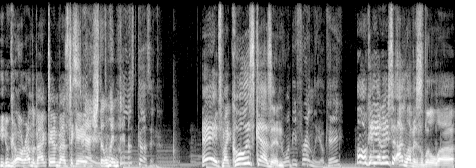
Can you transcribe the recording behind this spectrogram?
You go around the back to investigate. Smash the window. Cousin. Hey, it's my coolest cousin. Everyone be friendly, okay? Oh, okay, yeah, nice. I love his little, uh,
